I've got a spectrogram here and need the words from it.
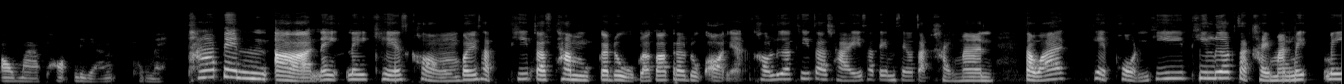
เอามาเพาะเลี้ยงถูกไหมถ้าเป็นอ่าในในเคสของบริษัทที่จะทำกระดูกแล้วก็กระดูกอ่อนเนี่ยเขาเลือกที่จะใช้สเต็มเซลล์จากไขมัน แต่ว่า เหตุผลที่ที่เลือกจากไขมันไม่ไม่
